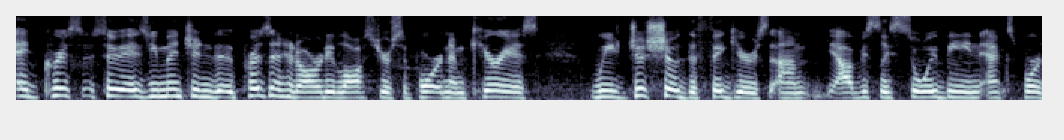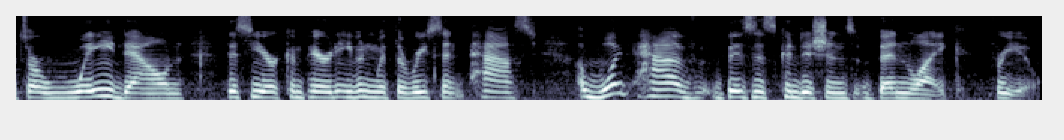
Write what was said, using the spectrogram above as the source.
And Chris, so as you mentioned, the president had already lost your support, and I'm curious. We just showed the figures. Um, obviously, soybean exports are way down this year compared even with the recent past. What have business conditions been like for you?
